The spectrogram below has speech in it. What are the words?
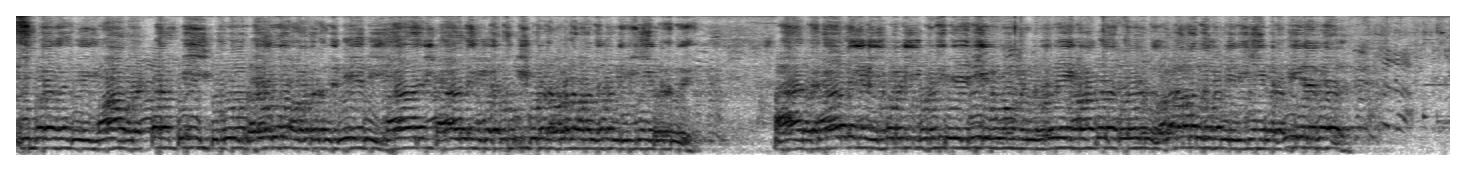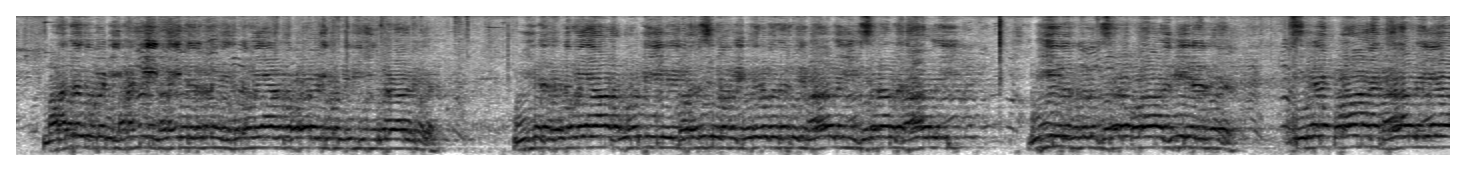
சிவகங்கை மாவட்டம் பி. புது கௌதம் அவரது பேபி காரி காலை துடிப்புடன் வளம் வந்து கொண்டிருக்கின்றது. அந்த எப்படி முடித்தே தீர்வோம் நோக்கத்தோடு வந்து கொண்டிருக்கின்ற வீரர்கள் மதகுபடி மண்ணின் மைந்தர்கள் திறமையாக பாடிக் கொண்டிருக்கின்றார்கள். இந்த திறமையான போட்டியை பரிசு பெறுவதற்கு நாளையும் சிறந்த காலை வீரர்கள் சிறப்பான காலையா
